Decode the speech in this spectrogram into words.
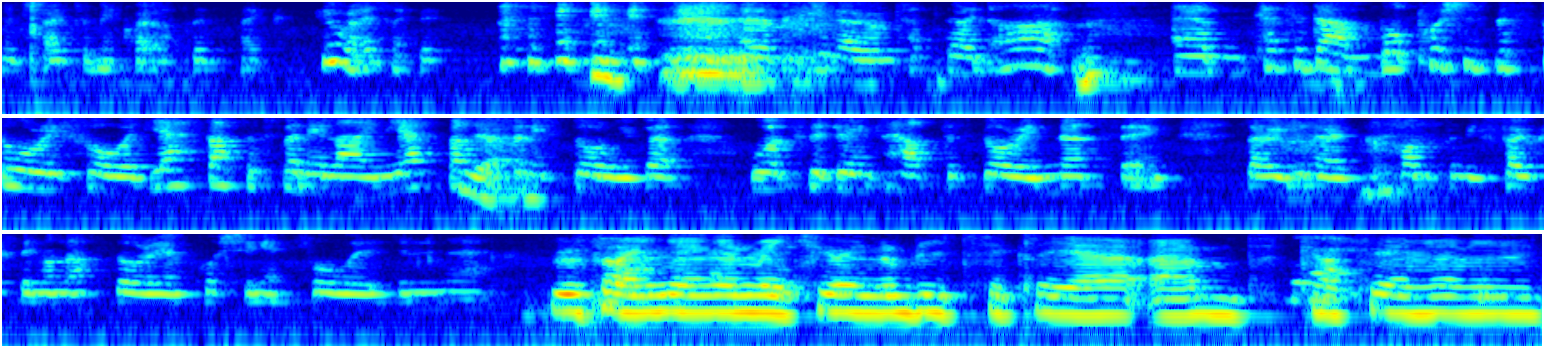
would shout at me quite often, like, "Who writes like this?" um, you know, I'm kind of going, ah, um, cut it down. What pushes the story forward? Yes, that's a funny line. Yes, that's Yeah. a funny story. But what's it doing to help the story? Nothing. So you know, constantly focusing on that story and pushing it forward. And uh, Refining and making sure the beats are clear and Yeah. cutting any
